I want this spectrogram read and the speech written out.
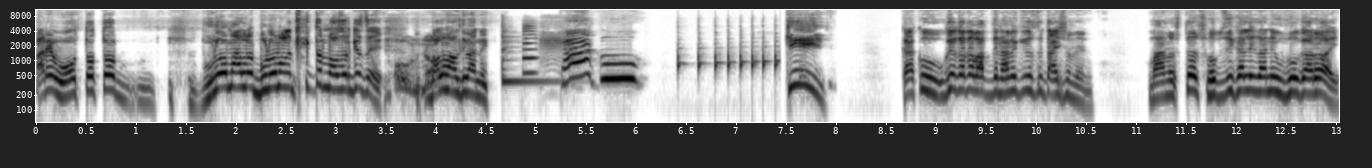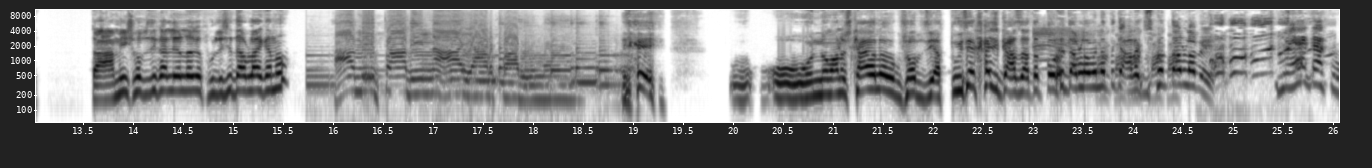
আরে ও তো তো বুড়ো মাল বুড়ো মাল ঠিক তোর নজর গেছে। ভালো মাল দিবানে। কাকু। কি? কাকু উকে কথা বাদ দেন আমি কি করছি তাই শোনেন। মানুষ তো সবজি খালি জানি উপকার হয়। তা আমি সবজি খালি হলে পুলিশে দাবলায় কেন? ও- ও অন্য মানুষ খায় হলো সবজি আর তুই যে খাইস গাজা তো তোরে দাবলাবে না থেকে আরেকজন দাবলাবে হ্যাঁ কাকু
